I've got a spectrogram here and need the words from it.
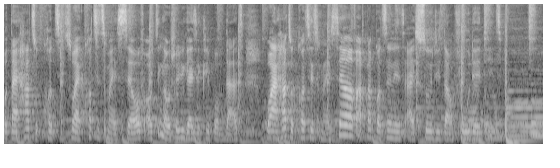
But I had to cut it. So I cut it myself. I think I'll show you guys a clip of that. But I had to cut it myself. After cutting it, I sewed it and folded it.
